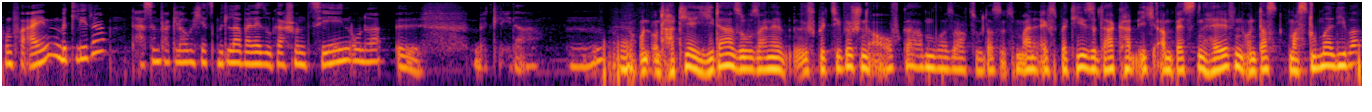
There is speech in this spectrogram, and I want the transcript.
Vom Verein Mitglieder? Da sind wir, glaube ich, jetzt mittlerweile sogar schon zehn oder elf Mitglieder. Mhm. Und, und hat hier jeder so seine äh, spezifischen Aufgaben, wo er sagt, so das ist meine Expertise, da kann ich am besten helfen und das machst du mal lieber?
